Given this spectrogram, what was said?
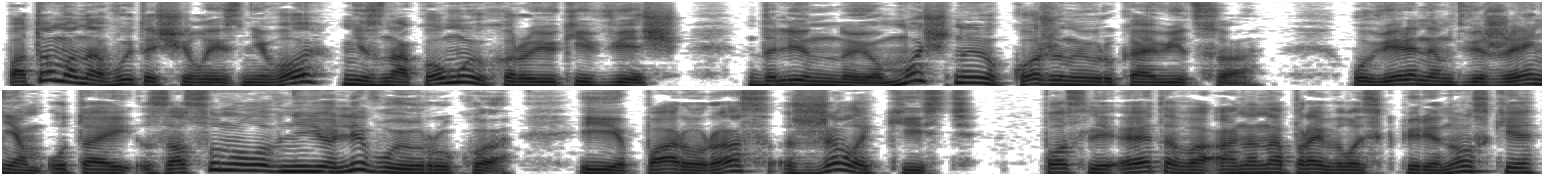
Потом она вытащила из него незнакомую Харуюки вещь, длинную, мощную кожаную рукавицу. Уверенным движением Утай засунула в нее левую руку и пару раз сжала кисть. После этого она направилась к переноске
